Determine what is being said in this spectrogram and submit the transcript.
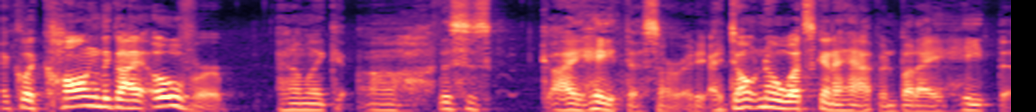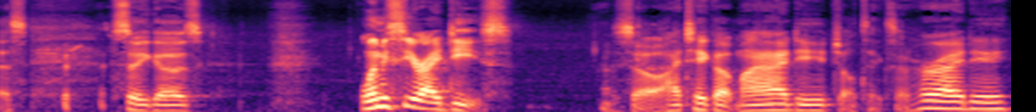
Like, like calling the guy over, and I'm like, "Oh, this is." I hate this already. I don't know what's gonna happen, but I hate this. So he goes, "Let me see your IDs." So I take out my ID. Jill takes out her ID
